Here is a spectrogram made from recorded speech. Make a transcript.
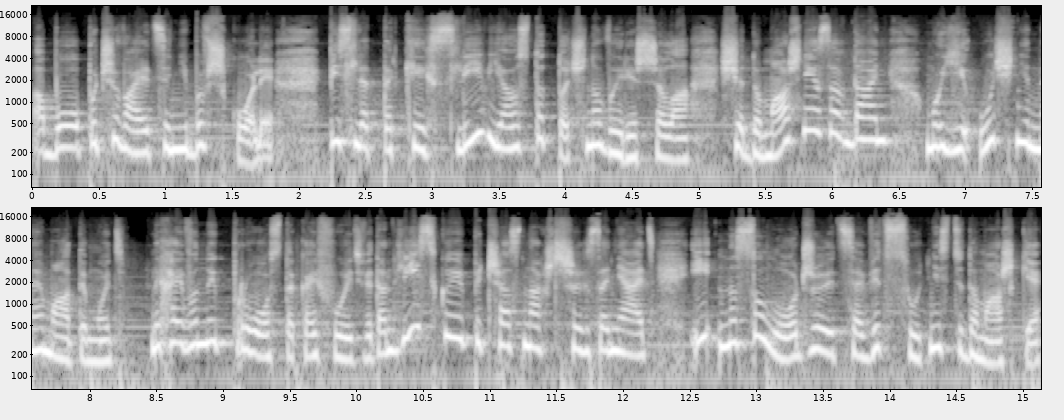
або почувається ніби в школі. Після таких слів я остаточно вирішила, що домашніх завдань мої учні не матимуть. Нехай вони просто кайфують від англійської під час наших занять і насолоджуються відсутністю домашки.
